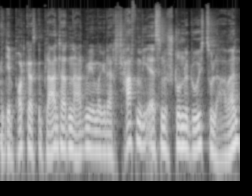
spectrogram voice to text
den Podcast geplant hatten, hatten wir immer gedacht, schaffen wir es, eine Stunde durchzulabern.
